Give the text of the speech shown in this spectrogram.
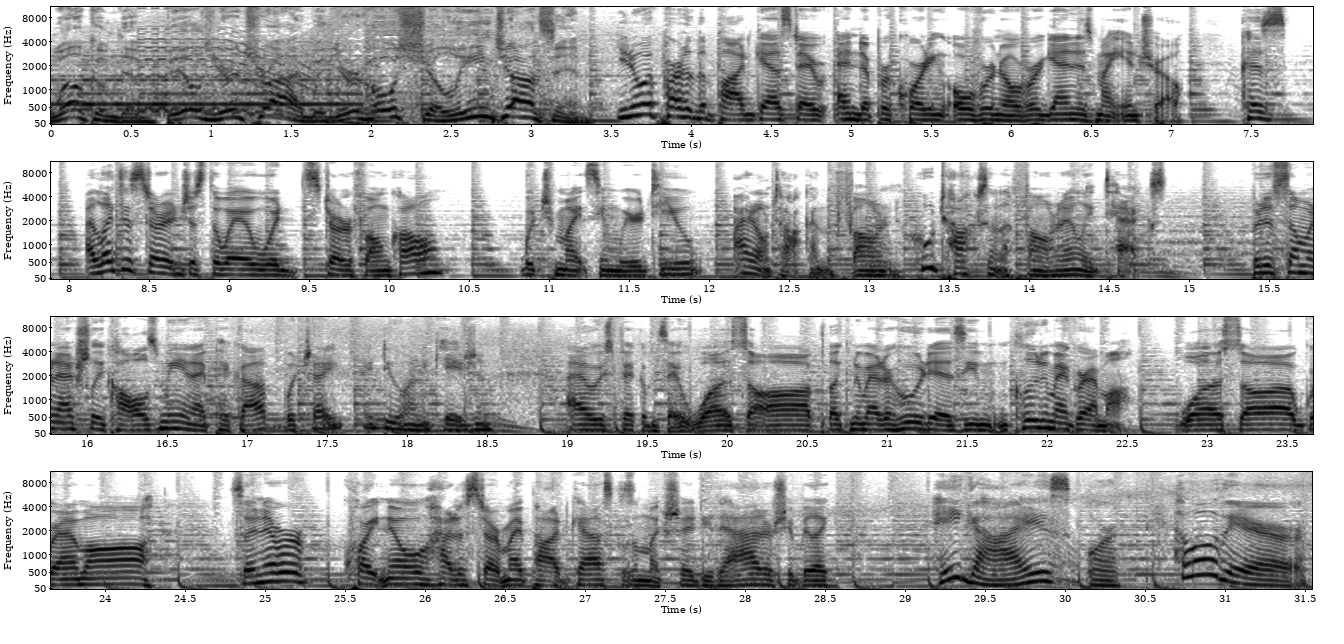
Welcome to Build Your Tribe with your host, Chalene Johnson. You know what part of the podcast I end up recording over and over again is my intro. Because I like to start it just the way I would start a phone call, which might seem weird to you. I don't talk on the phone. Who talks on the phone? I only text. But if someone actually calls me and I pick up, which I, I do on occasion, I always pick up and say, What's up? Like, no matter who it is, even, including my grandma. What's up, grandma? So I never quite know how to start my podcast because I'm like, should I do that? Or should I be like, hey guys, or hello there.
